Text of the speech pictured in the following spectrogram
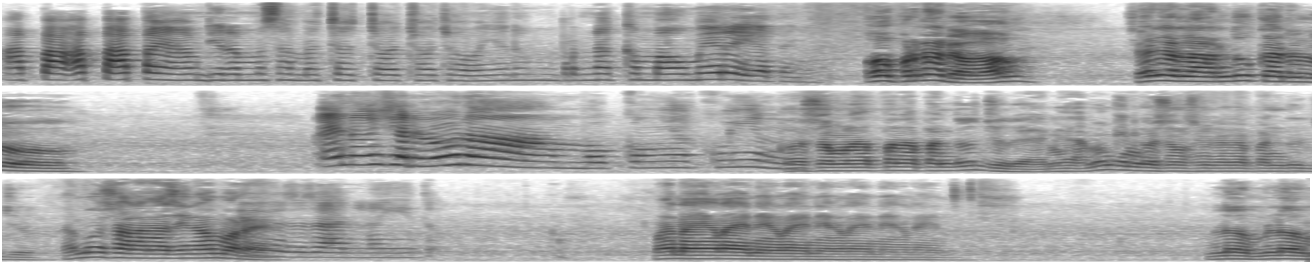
Apa apa apa yang diremes sama cowok cowok cowoknya dong pernah ke Maumere katanya. Oh, pernah dong. Saya ada laran duka dulu. Ayo dong share dulu dong, bokongnya Queen. 0887 kan? Nggak mungkin 0987. Kamu salah ngasih nomor ya? Lagi tuh. Mana yang lain, yang lain, yang lain, yang lain? Belum, belum,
